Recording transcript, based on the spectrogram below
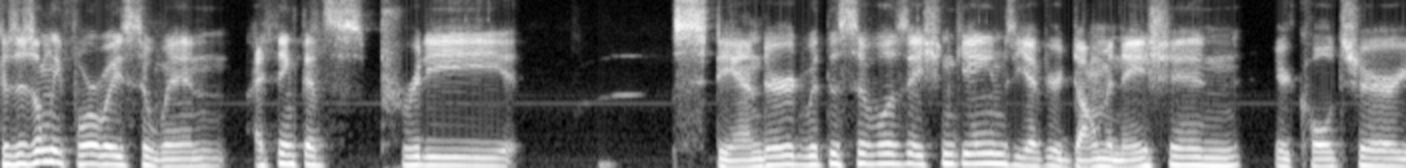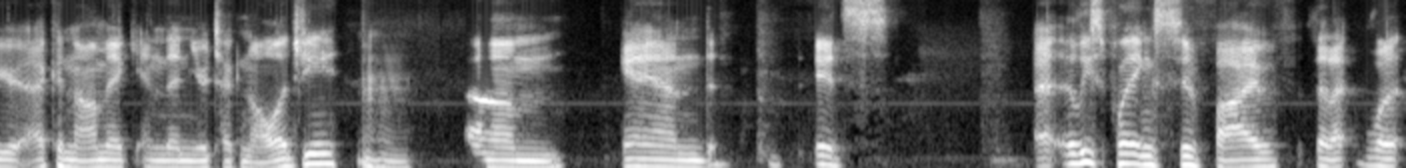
because there's only four ways to win i think that's pretty standard with the civilization games. You have your domination, your culture, your economic, and then your technology. hmm Um, and it's at least playing Civ Five that I what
